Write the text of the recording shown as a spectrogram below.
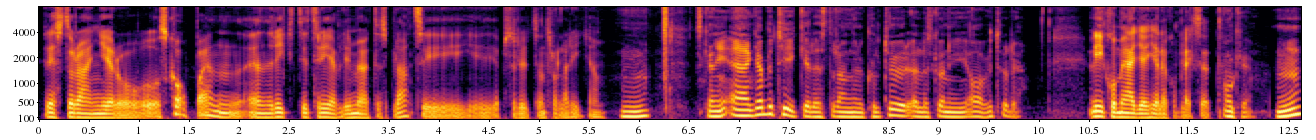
restauranger och skapa en, en riktigt trevlig mötesplats i, i absolut centrala Riga. Mm. Ska ni äga butiker, restauranger och kultur eller ska ni avyttra det? Vi kommer äga hela komplexet. Okej. Okay. Mm.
